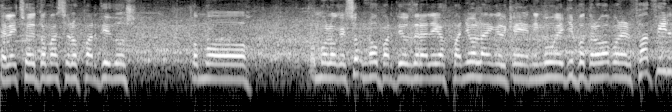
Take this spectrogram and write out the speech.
el hecho de tomarse los partidos como, como lo que son, ¿no? Partidos de la Liga Española en el que ningún equipo te lo va a poner fácil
